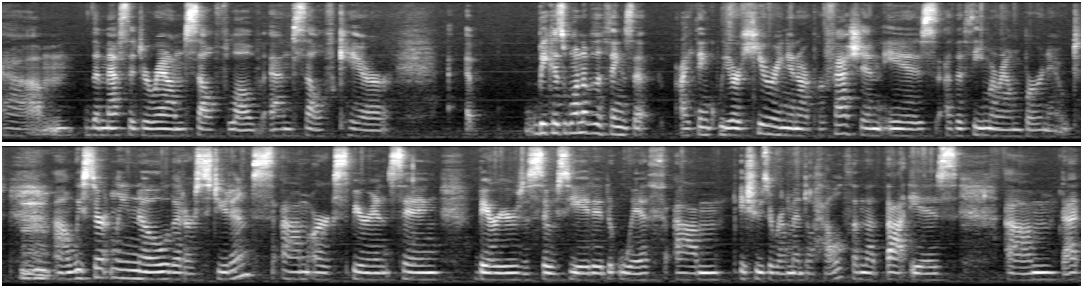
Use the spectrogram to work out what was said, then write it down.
um, the message around self love and self care because one of the things that I think we are hearing in our profession is uh, the theme around burnout. Uh, we certainly know that our students um, are experiencing barriers associated with um, issues around mental health, and that that is um, that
